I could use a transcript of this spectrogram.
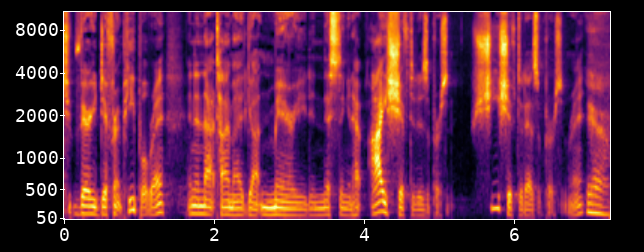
two very different people right and in that time i had gotten married and this thing and i shifted as a person she shifted as a person right Yeah.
